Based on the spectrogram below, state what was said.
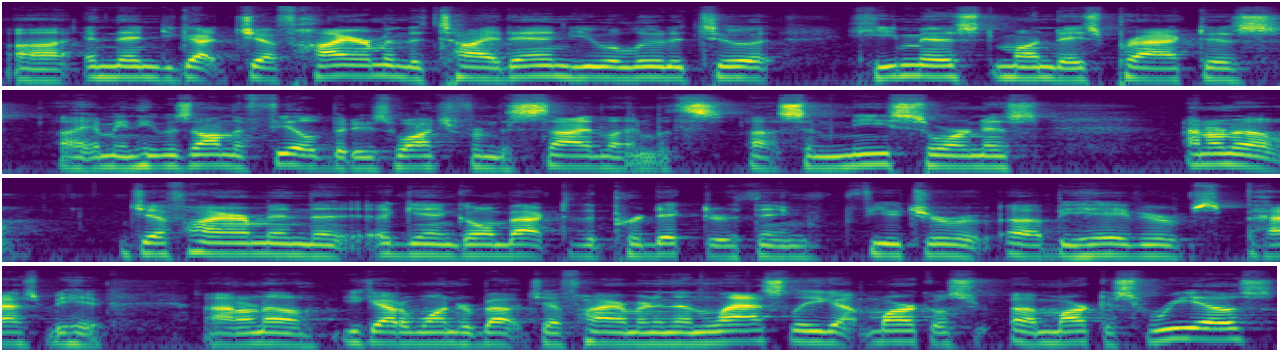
Uh, and then you got Jeff Heuerman, the tight end. You alluded to it. He missed Monday's practice. Uh, I mean, he was on the field, but he was watching from the sideline with uh, some knee soreness. I don't know. Jeff Heuerman, the, again, going back to the predictor thing, future uh, behavior, past behavior. I don't know. You got to wonder about Jeff Heuerman. And then lastly, you got Marcos, uh, Marcus Rios,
